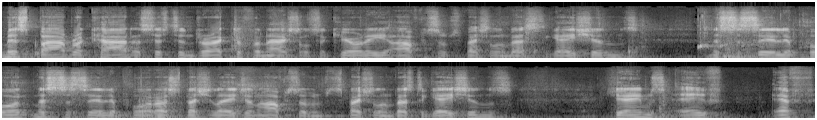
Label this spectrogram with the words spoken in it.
Miss Barbara Cott, Assistant Director for National Security, Office of Special Investigations. Miss Cecilia Porter, Miss Cecilia Porter, Special Agent, Office of Special Investigations. James A. F.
